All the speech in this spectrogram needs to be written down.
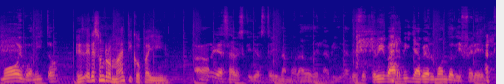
muy bonito. Es- Eres un romántico, Payín. Ah, ya sabes que yo estoy enamorado de la vida. Desde que vi Barbie ya veo el mundo diferente.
